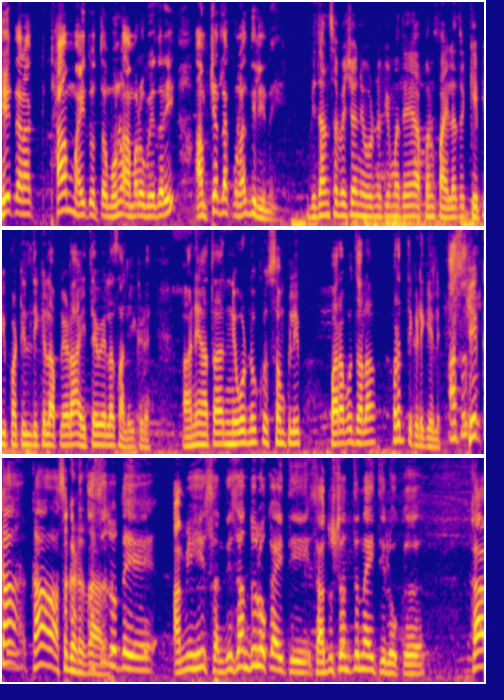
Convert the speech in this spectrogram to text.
हे त्यांना ठाम माहीत होतं म्हणून आम्हाला उमेदवारी आमच्यातल्या कोणाला दिली नाही. विधानसभेच्या निवडणुकीमध्ये आपण पाहिलं तर के पी पाटील देखील आपल्याकडे आयत्या वेळेलाच आले इकडे. आणि आता निवडणूक संपली. पराभूत झाला परत तिकडे गेले. असंच हे का का असं घडत असंच होतं आम्ही ही संधी सांधू लोक आहे ती साधू संत नाही ती लोक. का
